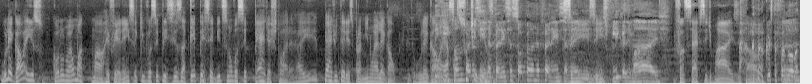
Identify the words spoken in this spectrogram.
O legal é isso. Quando não é uma, uma referência que você precisa ter percebido, senão você perde a história. Aí perde o interesse. Pra mim não é legal, entendeu? O legal E é essa quando faz assim, sutileza. referência só pela referência, Sim, né? E sim. Explica demais. Fanservice demais e tal. né? Christopher Nolan.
